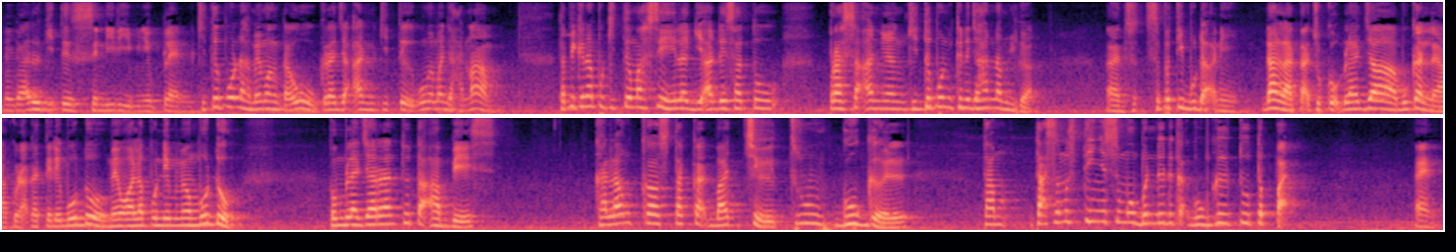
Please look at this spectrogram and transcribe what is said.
Negara kita sendiri punya plan. Kita pun dah memang tahu Kerajaan kita pun memang jahanam. Tapi kenapa kita masih lagi ada satu Perasaan yang kita pun kena jahanam juga kan? Seperti budak ni. Dah lah tak cukup belajar. Bukanlah aku nak kata dia bodoh. Walaupun dia memang bodoh. Pembelajaran tu tak habis. Kalau kau setakat baca through Google tam, tak semestinya semua benda dekat Google tu tepat. Kan?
